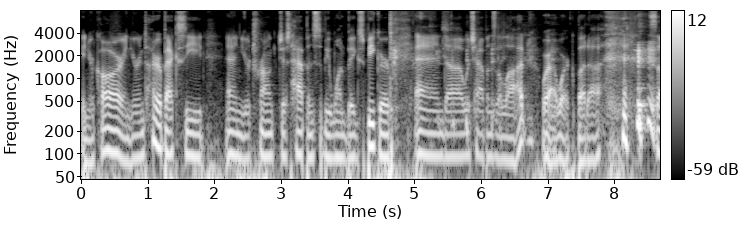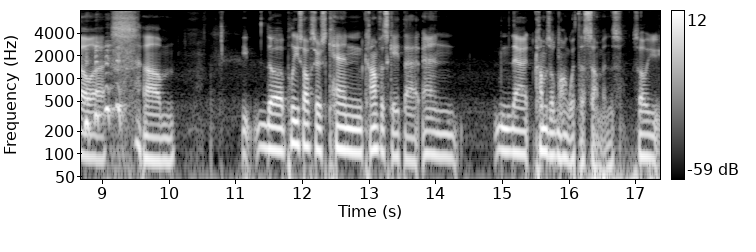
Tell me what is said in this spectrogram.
in your car and your entire back seat and your trunk just happens to be one big speaker, and uh, which happens a lot where I work. But uh, so uh, um, the police officers can confiscate that and that comes along with the summons so you,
